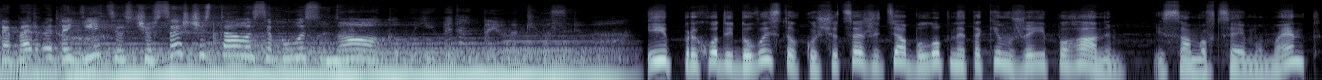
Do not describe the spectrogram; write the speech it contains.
Тепер видається, що все, що сталося, було сном. І приходить до висновку, що це життя було б не таким вже і поганим. І саме в цей момент.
